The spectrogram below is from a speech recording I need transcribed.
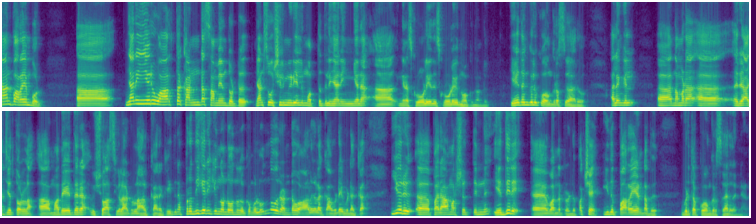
ഞാൻ പറയുമ്പോൾ ഞാൻ ഈ ഒരു വാർത്ത കണ്ട സമയം തൊട്ട് ഞാൻ സോഷ്യൽ മീഡിയയിൽ മൊത്തത്തിൽ ഞാൻ ഇങ്ങനെ ഇങ്ങനെ സ്ക്രോൾ ചെയ്ത് സ്ക്രോൾ ചെയ്ത് നോക്കുന്നുണ്ട്. ഏതെങ്കിലും കോൺഗ്രസ്സുകാരോ അല്ലെങ്കിൽ നമ്മുടെ രാജ്യത്തുള്ള മതേതര വിശ്വാസികളായിട്ടുള്ള ആൾക്കാരൊക്കെ ഇതിനെ പ്രതികരിക്കുന്നുണ്ടോ എന്ന് നോക്കുമ്പോൾ ഒന്നോ രണ്ടോ ആളുകളൊക്കെ അവിടെ ഇവിടെയൊക്കെ ഈ ഒരു പരാമർശത്തിന് എതിരെ വന്നിട്ടുണ്ട്. പക്ഷേ ഇത് പറയേണ്ടത് ഇവിടുത്തെ കോൺഗ്രസ്സുകാർ തന്നെയാണ്.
